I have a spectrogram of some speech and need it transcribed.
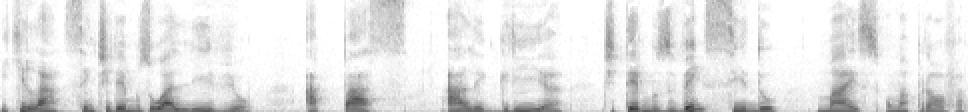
e que lá sentiremos o alívio, a paz, a alegria de termos vencido mais uma prova.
